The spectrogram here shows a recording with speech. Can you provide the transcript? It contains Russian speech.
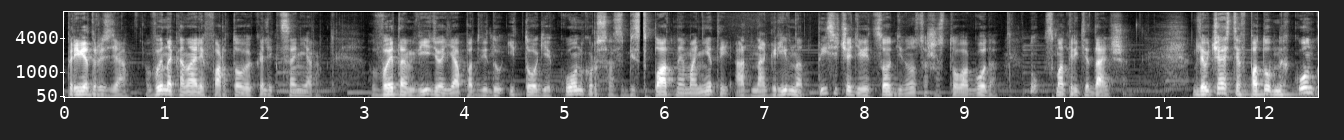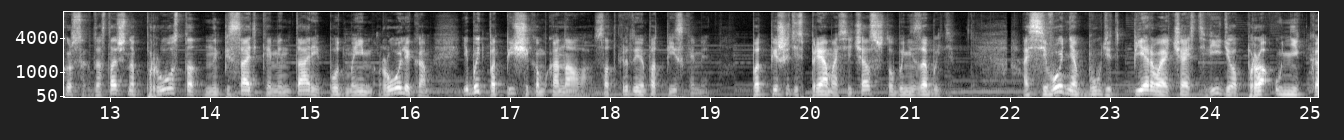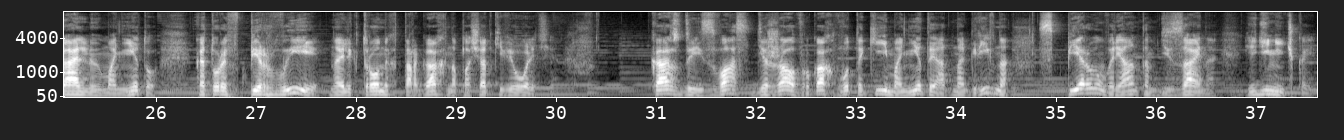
Привет, друзья! Вы на канале Фартовый коллекционер. В этом видео я подведу итоги конкурса с бесплатной монетой 1 гривна 1996 года. Ну, смотрите дальше. Для участия в подобных конкурсах достаточно просто написать комментарий под моим роликом и быть подписчиком канала с открытыми подписками. Подпишитесь прямо сейчас, чтобы не забыть. А сегодня будет первая часть видео про уникальную монету, которая впервые на электронных торгах на площадке Виолити. Каждый из вас держал в руках вот такие монеты 1 гривна с первым вариантом дизайна, единичкой.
